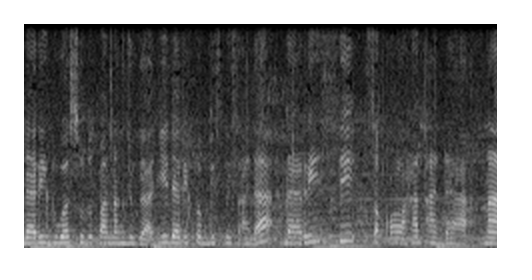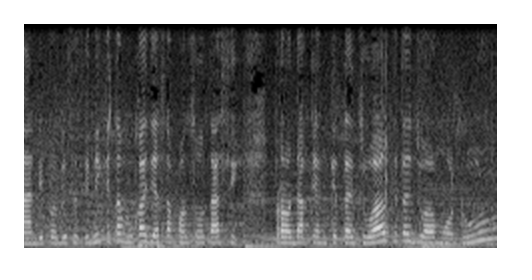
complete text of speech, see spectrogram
dari dua sudut pandang juga. Jadi dari pebisnis ada, dari si sekolahan ada. Nah di pebisnis ini kita buka jasa konsultasi. Produk yang kita jual, kita jual modul,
